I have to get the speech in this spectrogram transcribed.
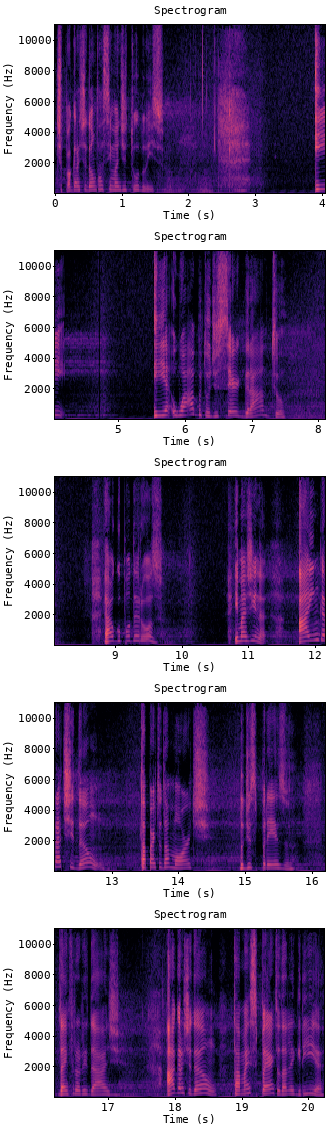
Tipo, a gratidão está acima de tudo isso. E, e o hábito de ser grato é algo poderoso. Imagina, a ingratidão está perto da morte, do desprezo, da inferioridade. A gratidão está mais perto da alegria,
